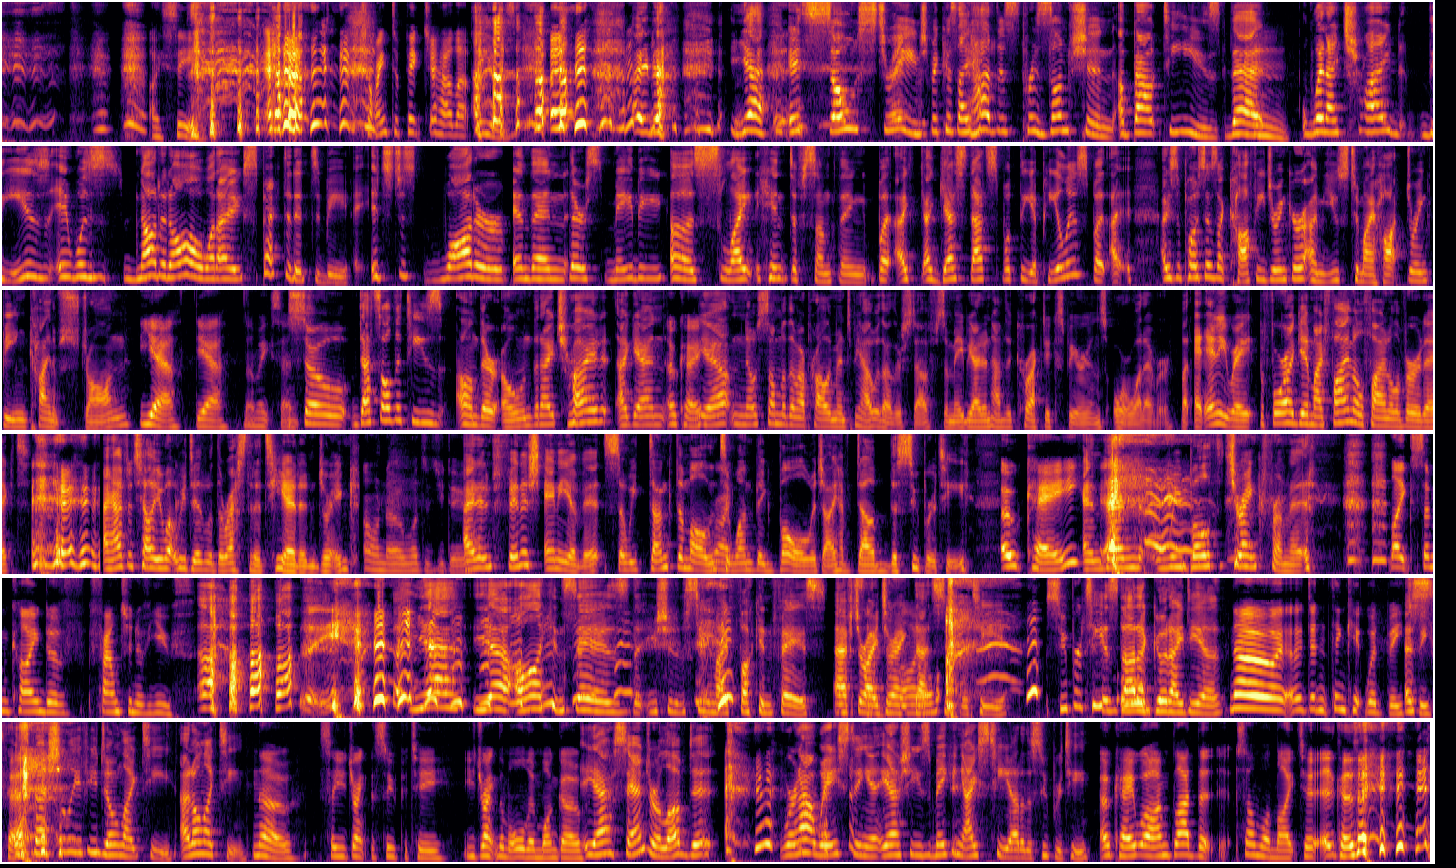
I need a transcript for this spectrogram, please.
I see. Trying to picture how that feels. I know. Yeah, it's so strange because I had this presumption about teas that hmm. when I tried these, it was not at all what I expected it to be. It's just water, and then there's maybe a slight hint of something, but I, I guess that's what the appeal is. But I, I suppose as a coffee drinker, I'm used to my hot drink being kind of strong. Yeah, yeah, that makes sense. So that's all the teas on their own that I tried. Again, Okay. Yeah, no, some of them are probably meant to be had with other stuff, so maybe I didn't have the correct experience or whatever. But at any rate, before I give my final, final verdict, I have to tell you what we did with the rest of the tea I didn't drink. Oh no, what did you do? I didn't finish any of it, so we dunked them all into Right. one big bowl, which I have dubbed the super tea. Okay. And then we both drank from it. like some kind of fountain of youth. yeah, yeah. All I can say is that you should have seen my fucking face after I drank that super tea. Super tea is not a good idea. no, I, I didn't think it would be, to Es- be fair. especially if you don't like tea. I don't like tea. No. So you drank the super tea. You drank them all in one go. Yeah, Sandra loved it. We're not wasting it. Yeah, she's making iced tea out of the super tea. Okay, well, I'm glad that someone liked it because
